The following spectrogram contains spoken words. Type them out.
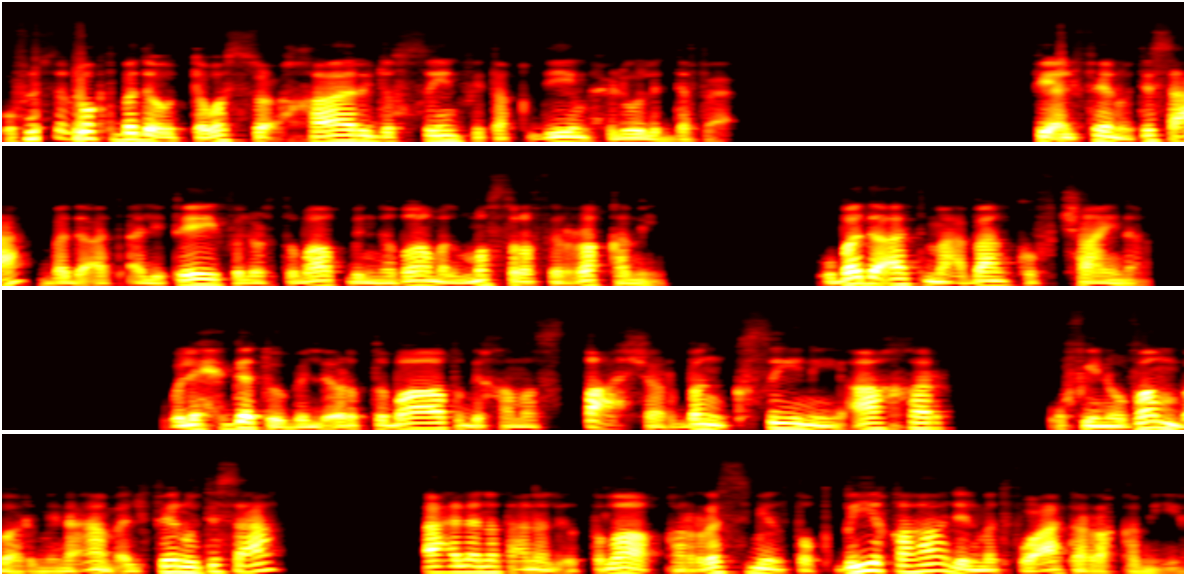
وفي نفس الوقت بدأوا التوسع خارج الصين في تقديم حلول الدفع. في 2009 بدأت Alipay في الارتباط بالنظام المصرفي الرقمي وبدأت مع Bank of China ولحقته بالارتباط ب 15 بنك صيني آخر وفي نوفمبر من عام 2009 أعلنت عن الإطلاق الرسمي لتطبيقها للمدفوعات الرقمية.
